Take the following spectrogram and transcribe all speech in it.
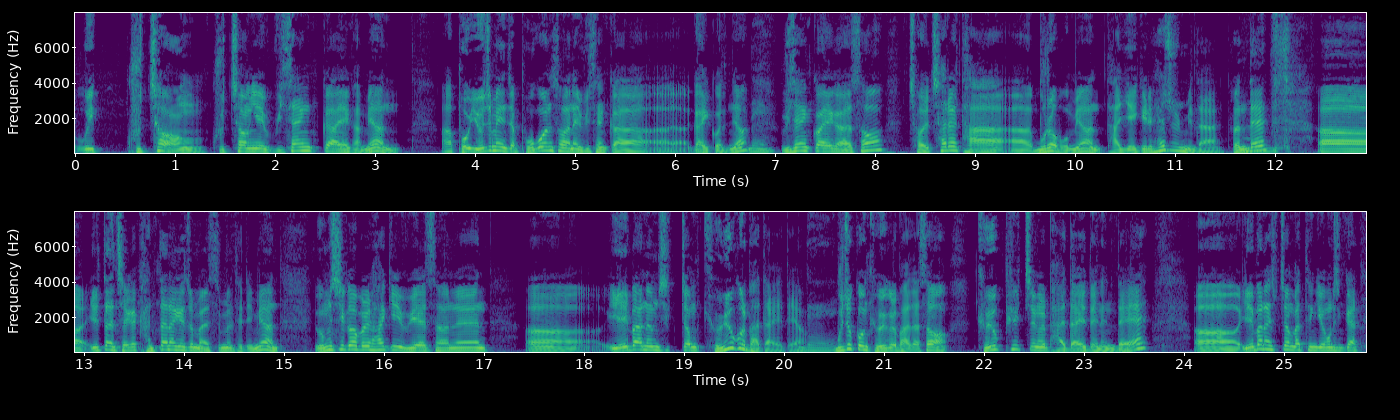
우리 구청 구청의 위생과에 가면 아, 요즘에 이제 보건소 안에 위생과가 있거든요. 네. 위생과에 가서 절차를 다 아, 물어보면 다 얘기를 해줍니다. 그런데 음. 어, 일단 제가 간단하게 좀 말씀을 드리면 음식업을 하기 위해서는 어, 일반 음식점 교육을 받아야 돼요. 네. 무조건 교육을 받아서 교육 필증을 받아야 되는데 어, 일반 음식점 같은 경우는 그러니까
